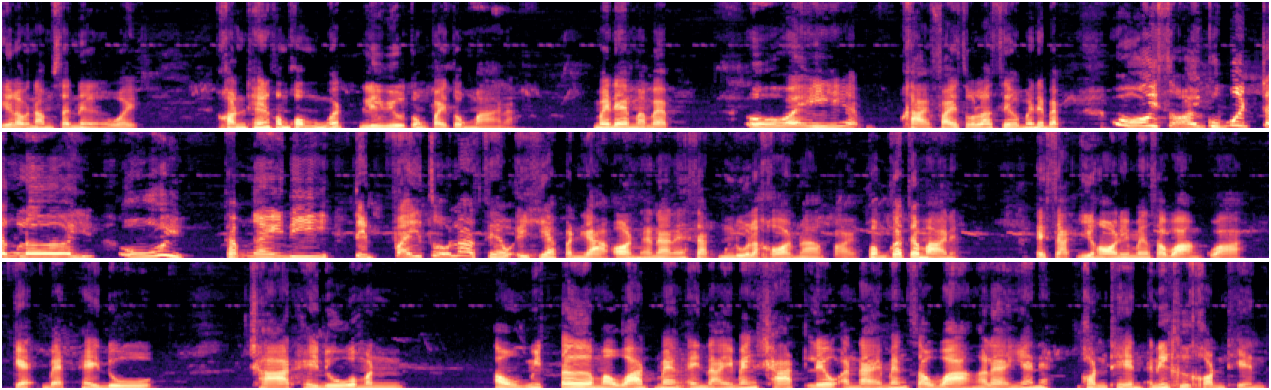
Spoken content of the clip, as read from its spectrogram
ที่เรานำเสนอเว้ยคอนเทนต์ของผมผมก็รีวิวตรงไปตรงมานะไม่ได้มาแบบ โอ้ยขายไฟโซลาร์เซลล์ไม่ได้แบบ โอ้ยซอยกูมืดจังเลยโอ้ยทำไงดี ติดไฟโซลาร์เซลล์ไอ้เหี้ยปัญญาอ่อนอันนั้นไอ้สัตว์มึงดูละครมากไป ผมก็จะมาเนี่ยไอสัตว์ยี่ห้อนี้แม่งสว่างกว่า แกะแบตให้ดู ชาร์จให้ดูว่ามันเอามิเตอร์มาวัดแม่งไอไหนแม่งชาร์จเร็วอันไหนแม่งสว่างอะไรอย่างเงี้ยเนี่ยคอนเทนต์อันนี้คือคอนเทนต์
